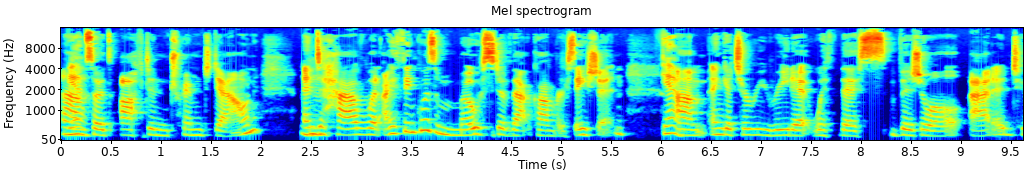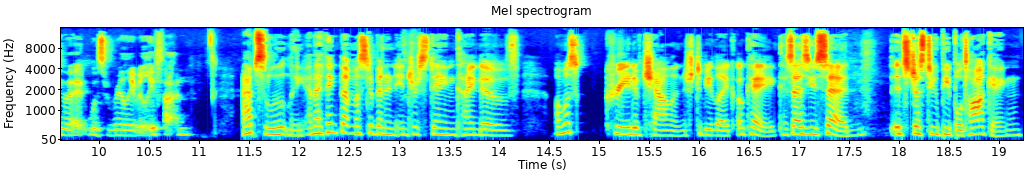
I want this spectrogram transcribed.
Um, yeah. So it's often trimmed down. Mm-hmm. And to mm-hmm. have what I think was most of that conversation yeah. Um, and get to reread it with this visual added to it was really, really fun. Absolutely. And I think that must have been an interesting kind of almost creative challenge to be like, okay, because as you said, it's just two people talking.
